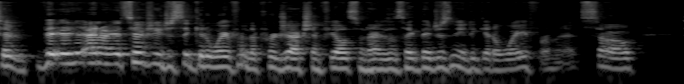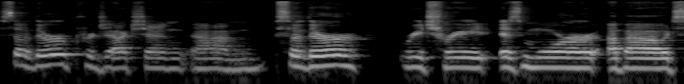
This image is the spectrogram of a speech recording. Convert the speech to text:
to and it's actually just to get away from the projection field. Sometimes it's like they just need to get away from it. So, so their projection, um, so their retreat is more about.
